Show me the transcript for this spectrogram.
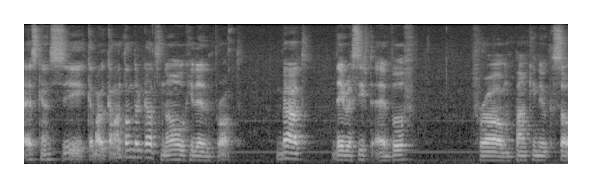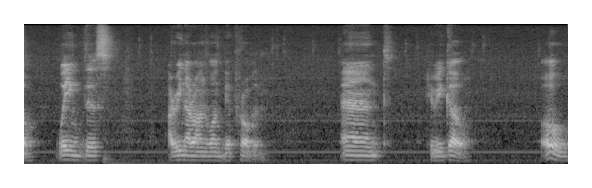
as can see come on come on Gods no he didn't proc but they received a buff from Pumpkin Duke, so winning this arena run won't be a problem. And here we go. Oh.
